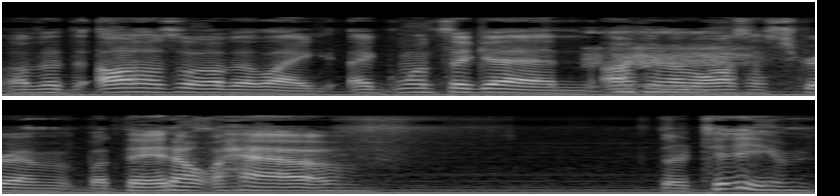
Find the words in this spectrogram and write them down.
Love that. Also love that. Like, like once again, Arcane lost a scrim, but they don't have their team.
